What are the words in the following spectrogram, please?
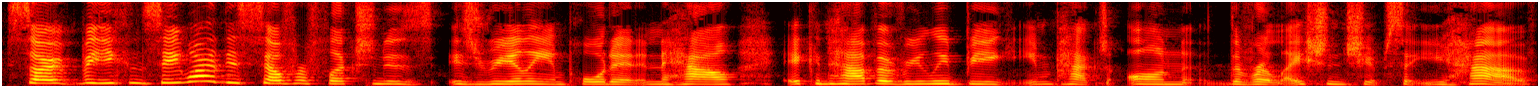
so but you can see why this self reflection is is really important and how it can have a really big impact on the relationships that you have,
